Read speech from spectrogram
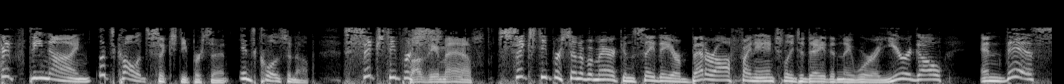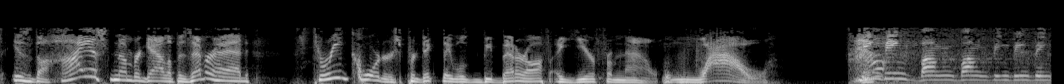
59, let's call it 60%. It's close enough. 60%. Fuzzy math. 60% of Americans say they are better off financially today than they were a year ago, and this is the highest number Gallup has ever had. Three quarters predict they will be better off a year from now. Wow. Bing, bing, bong, bong, bing, bing, bing.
